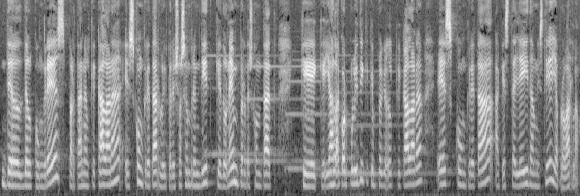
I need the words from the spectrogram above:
del, del Congrés. Per tant, el que cal ara és concretar-lo i per això sempre hem dit que donem per descomptat que, que hi ha l'acord polític i que el que cal ara és concretar aquesta llei d'amnistia i aprovar-la.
